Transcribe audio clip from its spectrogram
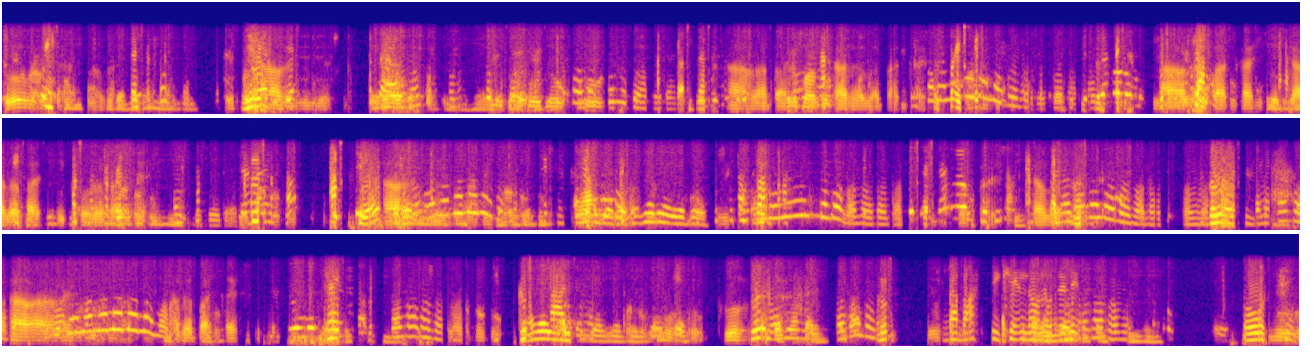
Glory to God. Hallelujah. Hallelujah. Oh, thank you.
